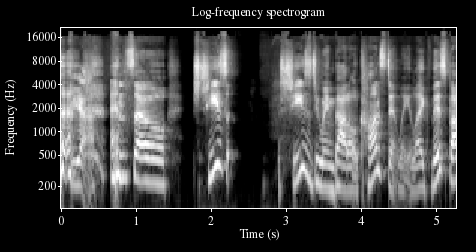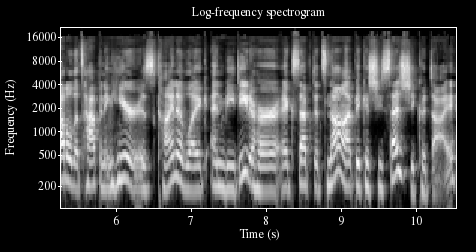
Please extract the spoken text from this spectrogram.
yeah. and so she's she's doing battle constantly like this battle that's happening here is kind of like nbd to her except it's not because she says she could die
